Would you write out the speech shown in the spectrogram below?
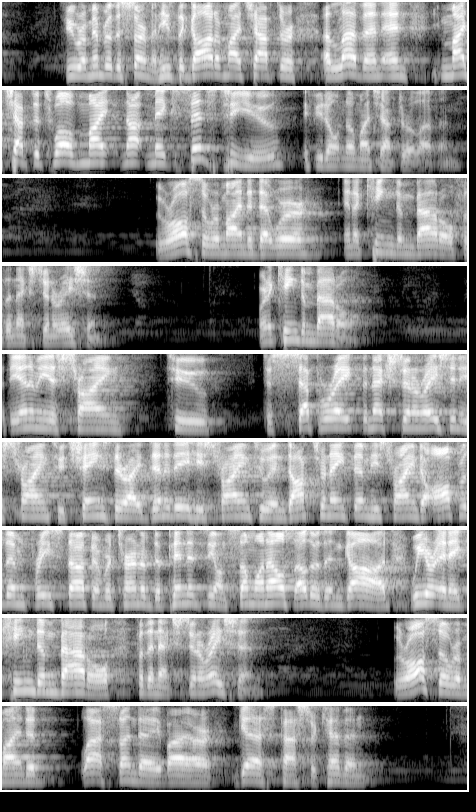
If you remember the sermon, He's the God of my chapter 11, and my chapter 12 might not make sense to you if you don't know my chapter 11. We were also reminded that we're in a kingdom battle for the next generation. We're in a kingdom battle. That the enemy is trying to, to separate the next generation. He's trying to change their identity. He's trying to indoctrinate them. He's trying to offer them free stuff in return of dependency on someone else other than God. We are in a kingdom battle for the next generation. We were also reminded last Sunday by our guest, Pastor Kevin,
